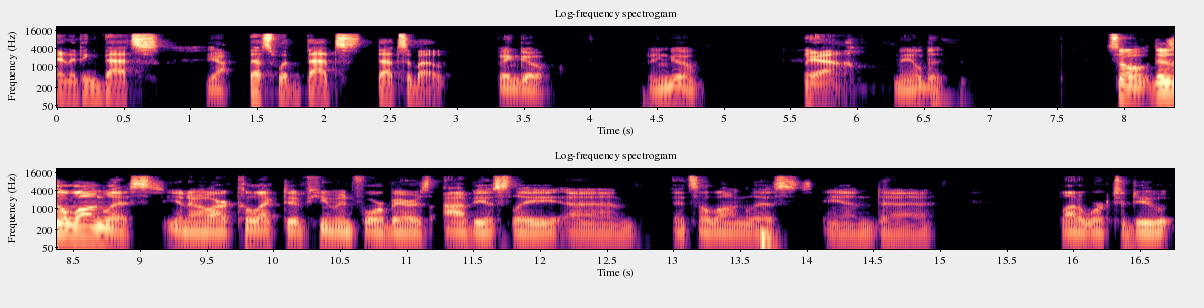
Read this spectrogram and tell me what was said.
and i think that's Yeah. that's what that's that's about Bingo. Bingo. yeah Nailed it. So there's a long list, you know, our collective human forebears, obviously. Um, it's a long list and uh, a lot of work to do,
